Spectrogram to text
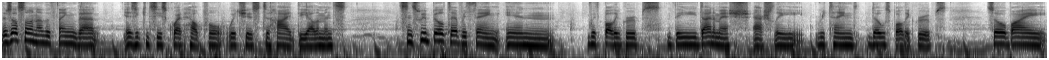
There's also another thing that, as you can see, is quite helpful, which is to hide the elements. Since we built everything in with polygroups, the Dynamesh actually retained those polygroups. So by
